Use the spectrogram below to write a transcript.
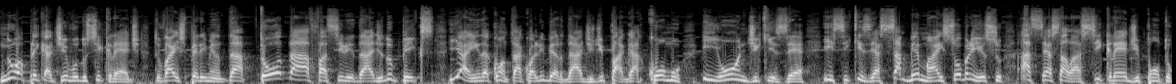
no aplicativo do Sicredi. Tu vai experimentar toda a facilidade do Pix e ainda contar com a liberdade de pagar como e onde quiser. E se quiser saber mais sobre isso, acessa lá sicredi.com.br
